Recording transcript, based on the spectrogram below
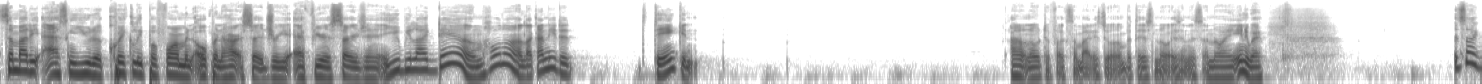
somebody asking you to quickly perform an open heart surgery if you're a surgeon, and you'd be like, "Damn, hold on, like I need to think and." I don't know what the fuck somebody's doing, but there's noise and it's annoying. Anyway, it's like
